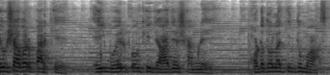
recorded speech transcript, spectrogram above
ঢেউসাগর পার্কে এই ময়ূরপঙ্খী জাহাজের সামনে ফটো তোলা কিন্তু মাস্ট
